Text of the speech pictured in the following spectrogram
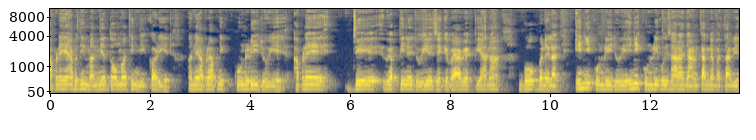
આપણે આ બધી માન્યતાઓમાંથી નીકળીએ અને આપણે આપણી કુંડળી જોઈએ. આપણે જે વ્યક્તિને જોઈએ છે કે ભાઈ આ વ્યક્તિ આના ભોગ બનેલા એની કુંડળી જોઈએ. એની કુંડળી કોઈ સારા જાણકારને બતાવીએ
